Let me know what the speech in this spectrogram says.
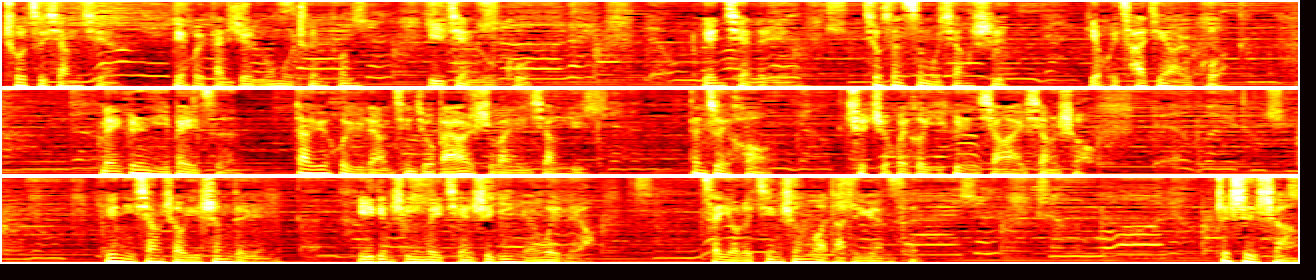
初次相见便会感觉如沐春风，一见如故；缘浅的人就算四目相视，也会擦肩而过。每个人一辈子大约会与两千九百二十万人相遇，但最后却只会和一个人相爱相守。与你相守一生的人。一定是因为前世姻缘未了，才有了今生莫大的缘分。这世上，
